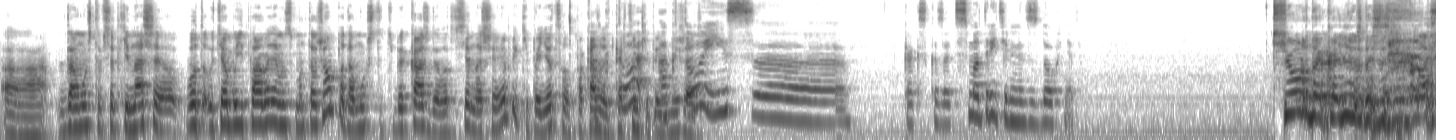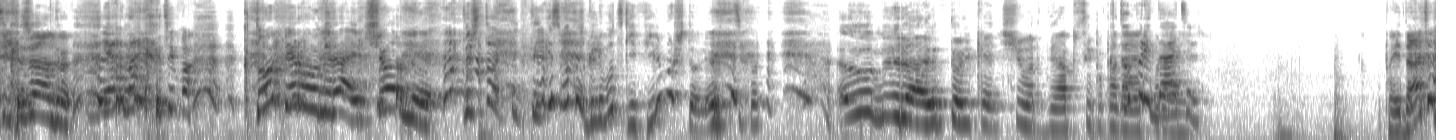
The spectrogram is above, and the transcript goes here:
А, потому что все-таки наши... Вот у тебя будет проблема с монтажом, потому что тебе каждая, вот все наши реплики придется вот показывать, а кто, картинки а перебежать. кто из, э, как сказать, смотрительниц сдохнет? Черная, конечно же, классика жанра. Верно. Типа, кто первый умирает? Черные. Ты что, ты, ты не смотришь голливудские фильмы, что ли? Типа, умирают только черные, а псы попадают Кто предатель? Предатель?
